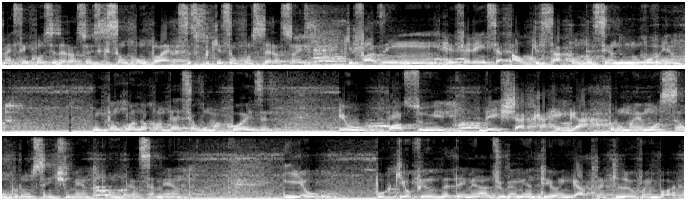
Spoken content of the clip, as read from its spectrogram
mas tem considerações que são complexas, porque são considerações que fazem referência ao que está acontecendo no momento. Então, quando acontece alguma coisa, eu posso me deixar carregar por uma emoção, por um sentimento, por um pensamento, e eu, porque eu fiz um determinado julgamento e eu engato naquilo, eu vou embora.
